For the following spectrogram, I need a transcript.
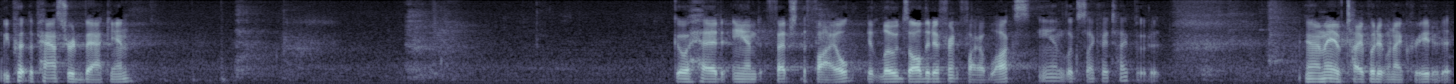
we put the password back in go ahead and fetch the file. It loads all the different file blocks and looks like I typoed it. And I may have typoed it when I created it.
